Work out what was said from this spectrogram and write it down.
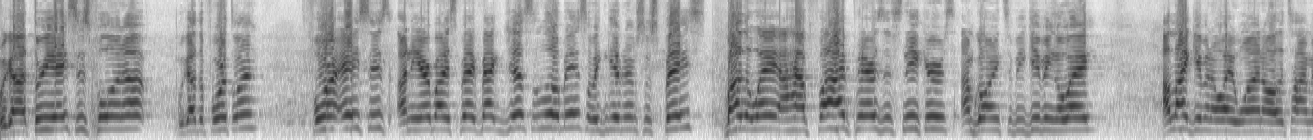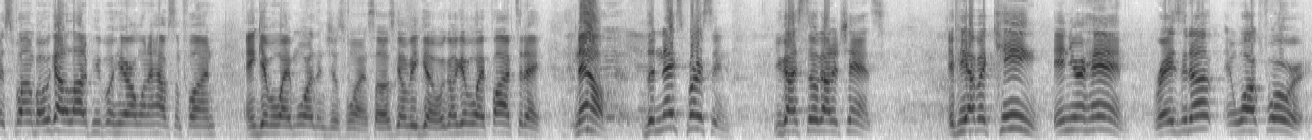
We got three aces pulling up. We got the fourth one. Four aces. I need everybody to back back just a little bit so we can give them some space. By the way, I have five pairs of sneakers I'm going to be giving away. I like giving away one all the time. It's fun, but we got a lot of people here. I want to have some fun and give away more than just one. So it's going to be good. We're going to give away five today. Now, the next person, you guys still got a chance. If you have a king in your hand, raise it up and walk forward.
